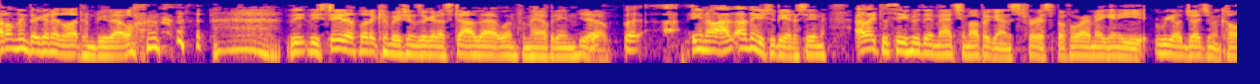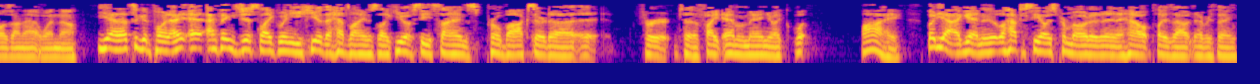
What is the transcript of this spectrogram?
I don't think they're going to let him do that one. the the state athletic commissions are going to stop that one from happening. Yeah. but, but uh, you know, I, I think it should be interesting. I like to see who they match him up against first before I make any real judgment calls on that one, though. Yeah, that's a good point. I, I I think just like when you hear the headlines like UFC signs pro boxer to uh, for to fight MMA, and you're like, what? Why? But yeah, again, we'll have to see how it's promoted and how it plays out and everything.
